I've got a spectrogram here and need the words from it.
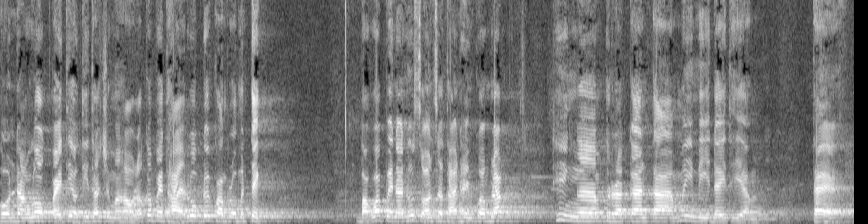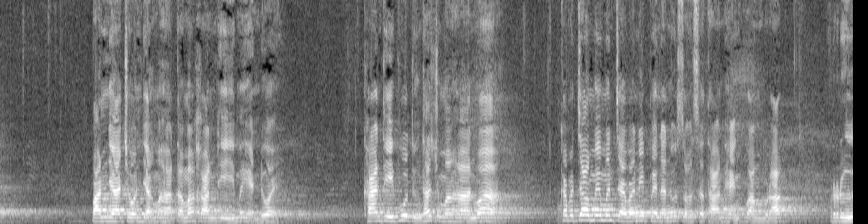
คนทางโลกไปเที่ยวที่ทัชมาฮาลแล้วก็ไปถ่ายรูปด้วยความโรแมนติก บอกว่าเป็นอนุสรณ์สถานแห่งความรัก ที่งามตระการตาไม่มีใดเทียม แต่ปัญญาชนอย่างมหาตมะคันทีไม่เห็นด้วยคันทีพูดถึงทัชมาฮาลว่า ข้าพเจ้าไม่มั่นใจว่านี่เป็นอนุสรณ์สถานแห่งความรัก หรือ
